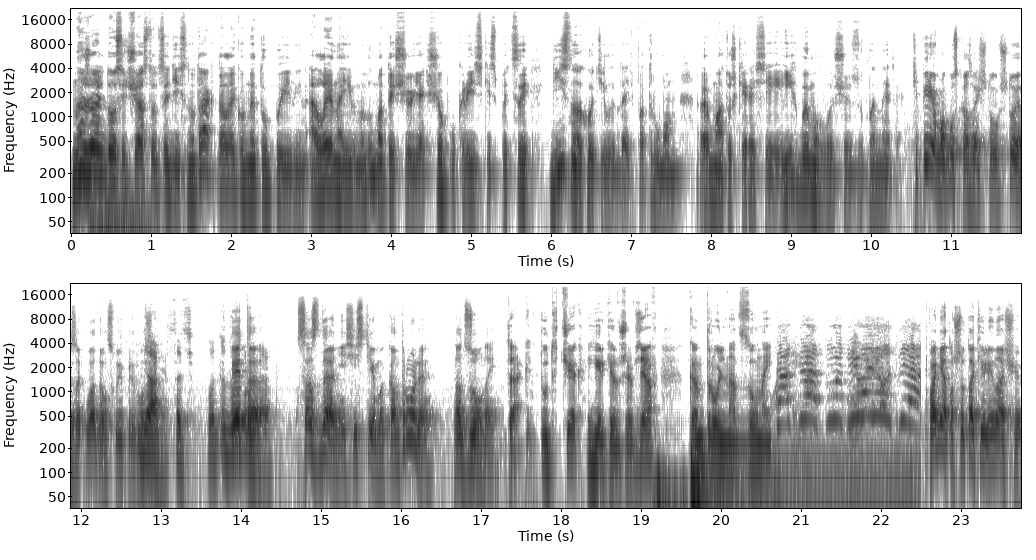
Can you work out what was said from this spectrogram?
На жаль, досить часто це дійсно так, далеко не тупий він, але наївно думати, що якщо б українські спеці дійсно хотіли дати по трубам е, матушки Росії, їх би могло щось зупинити. Теперь я могу сказать, что, что я закладывал в свои Да, предложения. кстати, вот это, Это вопрос, да. создание системы контроля над зоной, Так, тут чек Гіркін вже взяв. контроль над зоною. Понятно, что так или иначе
